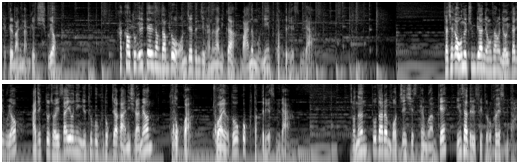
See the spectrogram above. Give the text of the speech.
댓글 많이 남겨주시고요. 카카오톡 1대1 상담도 언제든지 가능하니까 많은 문의 부탁드리겠습니다. 자, 제가 오늘 준비한 영상은 여기까지고요. 아직도 저희 사이오닉 유튜브 구독자가 아니시라면 구독과 좋아요도 꼭 부탁드리겠습니다. 저는 또 다른 멋진 시스템과 함께 인사드릴 수 있도록 하겠습니다.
